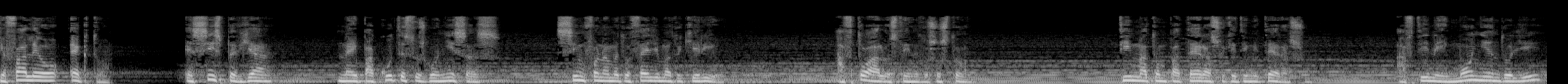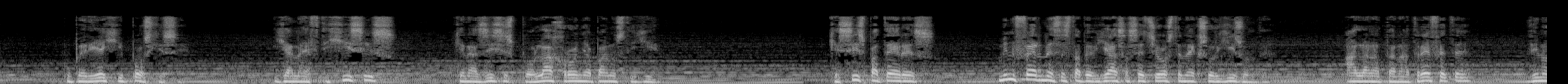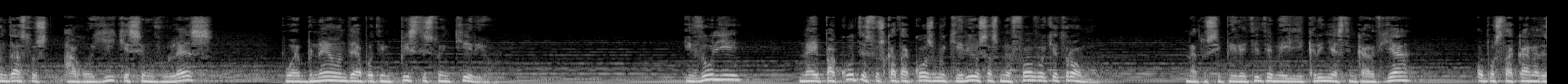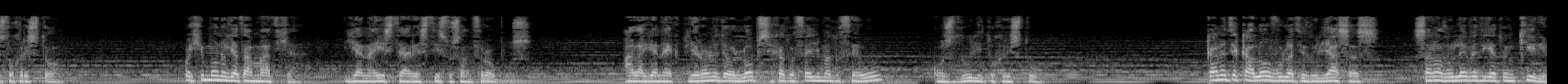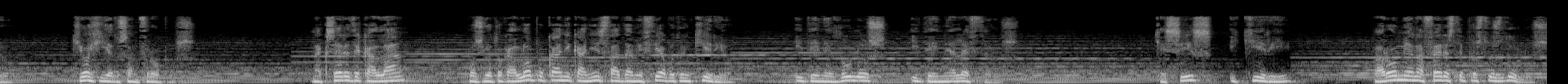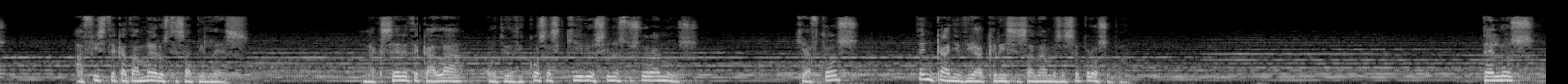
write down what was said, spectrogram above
Κεφάλαιο έκτο. Εσείς παιδιά να υπακούτε στους γονείς σας σύμφωνα με το θέλημα του Κυρίου. Αυτό άλλωστε είναι το σωστό. Τίμα τον πατέρα σου και τη μητέρα σου. Αυτή είναι η μόνη εντολή που περιέχει υπόσχεση για να ευτυχήσεις και να ζήσεις πολλά χρόνια πάνω στη γη. Και εσείς πατέρες μην φέρνεστε στα παιδιά σας έτσι ώστε να εξοργίζονται αλλά να τα ανατρέφετε δίνοντάς τους αγωγή και συμβουλές που εμπνέονται από την πίστη στον Κύριο. Οι δούλοι να υπακούτε στους κατά κόσμο Κυρίου σας με φόβο και τρόμο, να τους υπηρετείτε με ειλικρίνεια στην καρδιά όπως θα κάνατε στο Χριστό. Όχι μόνο για τα μάτια, για να είστε αρεστοί στους ανθρώπους, αλλά για να εκπληρώνετε ολόψυχα το θέλημα του Θεού ως δούλοι του Χριστού. Κάνετε καλόβουλα τη δουλειά σας σαν να δουλεύετε για τον Κύριο και όχι για τους ανθρώπους. Να ξέρετε καλά πως για το καλό που κάνει κανείς θα ανταμυφθεί από τον Κύριο είτε είναι δούλος είτε είναι ελεύθερος. Και εσείς οι Κύριοι παρόμοια να φέρεστε προς τους δούλους. Αφήστε κατά μέρος τις απειλές. Να ξέρετε καλά ότι ο δικός σας Κύριος είναι στους ουρανούς και αυτός δεν κάνει διακρίσεις ανάμεσα σε πρόσωπα. Τέλος,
